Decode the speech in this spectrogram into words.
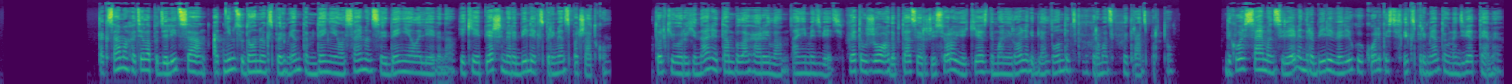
таксама хацела падзяліцца адным цудоўным эксперыментам дэніела сайменса і дэніела левіна якія першымі рабілі эксперымент спачатку. Толькі ў арыгінале там была гарыла а не мядзведь гэта ўжо адаптацыя рэжысёраў якія здымалі ролик для лонданскага грамадскага транспарту. Дык вось саймонс і левін рабілі вялікую колькасць эксперыментаў на дзве тэмы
